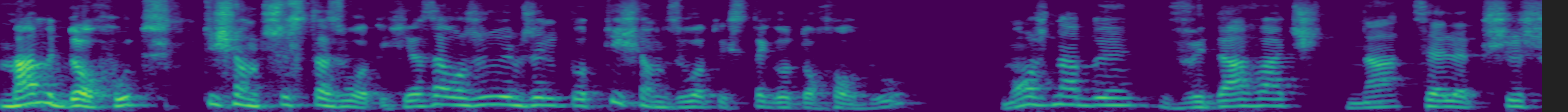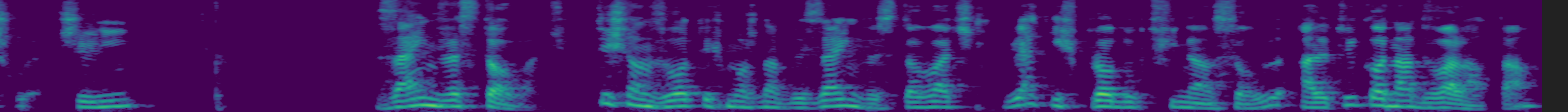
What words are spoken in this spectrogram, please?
Mamy dochód 1300 zł. Ja założyłem, że tylko 1000 zł z tego dochodu można by wydawać na cele przyszłe, czyli zainwestować. 1000 zł można by zainwestować w jakiś produkt finansowy, ale tylko na dwa lata,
